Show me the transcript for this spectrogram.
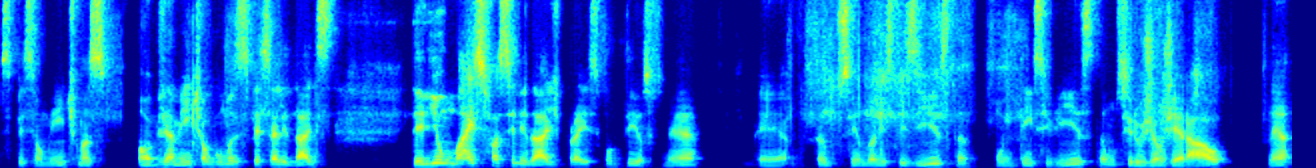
especialmente, mas obviamente algumas especialidades teriam mais facilidade para esse contexto, né? é, tanto sendo anestesista, um intensivista, um cirurgião geral, né?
